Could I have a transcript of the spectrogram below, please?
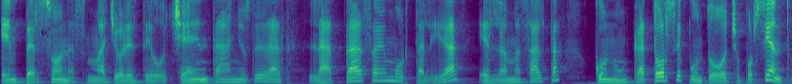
en personas mayores de 80 años de edad la tasa de mortalidad es la más alta con un 14.8%.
